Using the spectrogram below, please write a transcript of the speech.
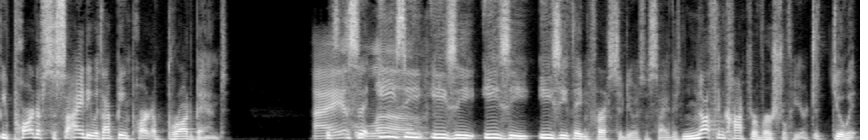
be part of society without being part of broadband. I It's just an love, easy, easy, easy, easy thing for us to do as a society. There's nothing controversial here. Just do it.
